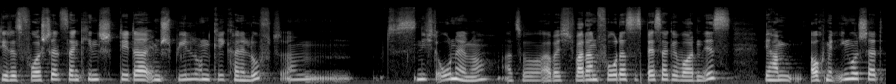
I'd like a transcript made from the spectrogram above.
dir das vorstellst, dein Kind steht da im Spiel und kriegt keine Luft, ähm, das ist nicht ohne, ne? Also, aber ich war dann froh, dass es besser geworden ist. Wir haben auch mit Ingolstadt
